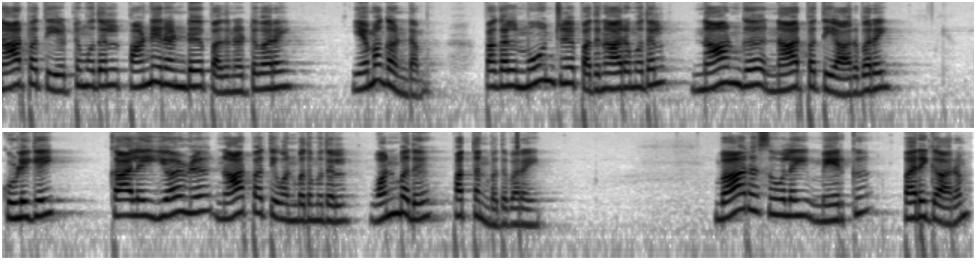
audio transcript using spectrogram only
நாற்பத்தி எட்டு முதல் பன்னிரண்டு பதினெட்டு வரை. யமகண்டம் பகல் மூன்று பதினாறு முதல் நான்கு நாற்பத்தி ஆறு வரை. குளிகை காலை ஏழு நாற்பத்தி ஒன்பது முதல் ஒன்பது பத்தொன்பது வரை. வாரசூலை மேற்கு பரிகாரம்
